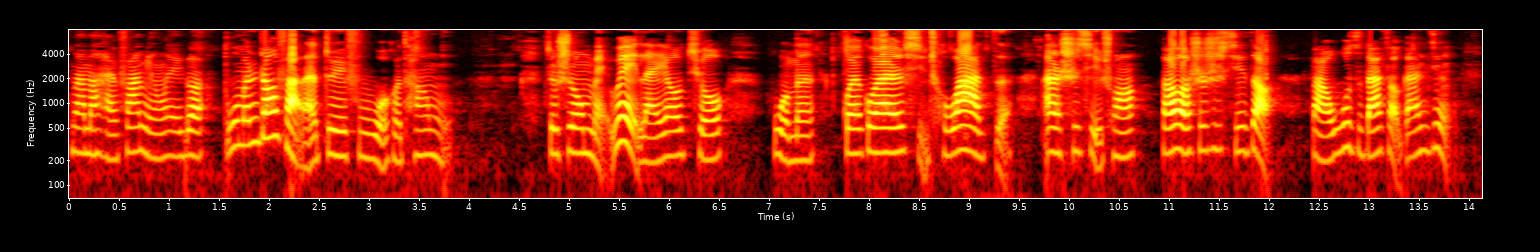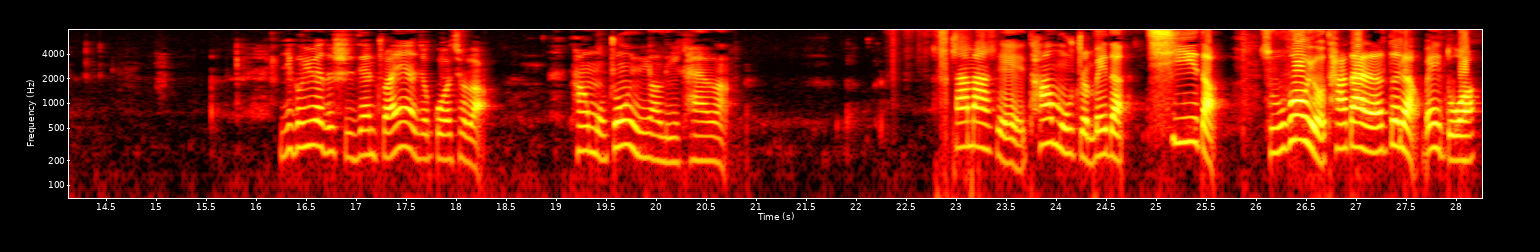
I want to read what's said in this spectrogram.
妈妈还发明了一个独门招法来对付我和汤姆，就是用美味来要求我们乖乖洗臭袜子，按时起床，老老实实洗澡，把屋子打扫干净。一个月的时间转眼就过去了，汤姆终于要离开了。妈妈给汤姆准备的七的，足够有他带来的两倍多。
